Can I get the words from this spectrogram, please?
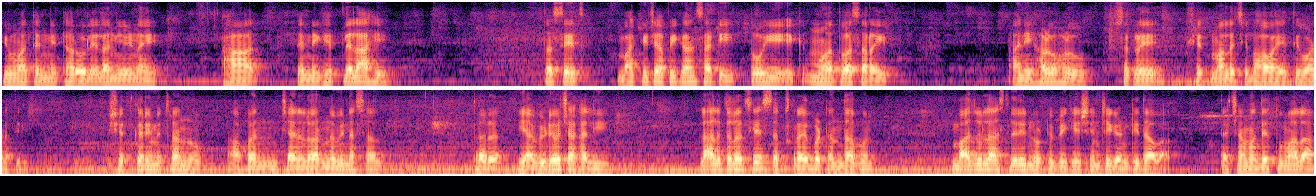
किंवा त्यांनी ठरवलेला निर्णय हा त्यांनी घेतलेला आहे. तसेच बाकीच्या पिकांसाठी तोही एक महत्त्वाचा राहील. आणि हळूहळू सगळे शेतमालाचे भाव आहे ते वाढतील. शेतकरी मित्रांनो आपण चॅनलवर नवीन असाल तर या व्हिडिओच्या खाली लाल कलरचे सबस्क्राईब बटन दाबून बाजूला असलेली नोटिफिकेशनची घंटी दाबा. त्याच्यामध्ये तुम्हाला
